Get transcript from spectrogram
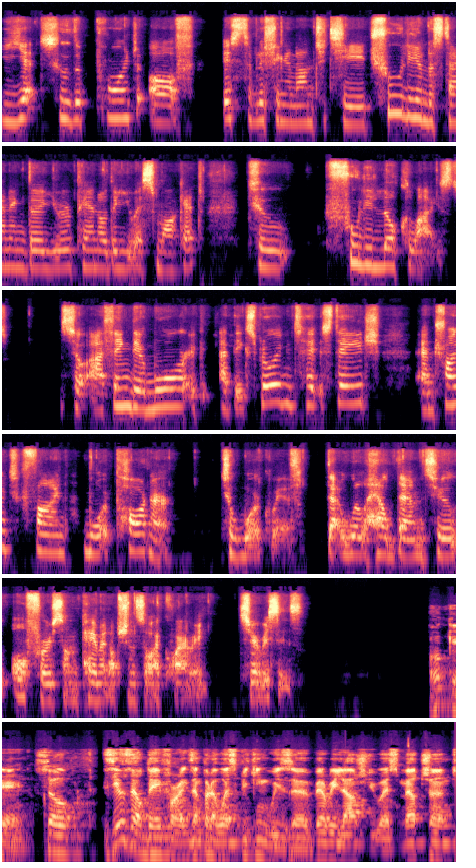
yet to the point of establishing an entity, truly understanding the European or the US market to fully localized. So I think they're more at the exploring t- stage and trying to find more partner to work with that will help them to offer some payment options or acquiring services. Okay. So the other day, for example, I was speaking with a very large US merchant,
